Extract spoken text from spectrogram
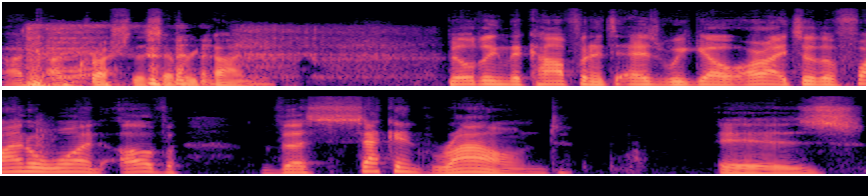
I, I crush this every time. Building the confidence as we go. All right. So the final one of the second round is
